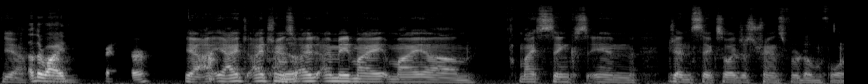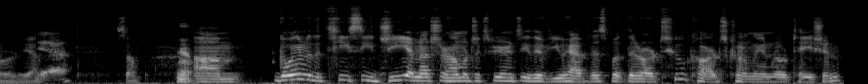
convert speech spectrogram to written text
yeah. Otherwise, um, transfer. yeah, I, yeah, I, I transfer. I, I made my my um my syncs in Gen six, so I just transferred them forward. Yeah. Yeah. So, Yeah. um, going into the TCG, I'm not sure how much experience either of you have this, but there are two cards currently in rotation.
